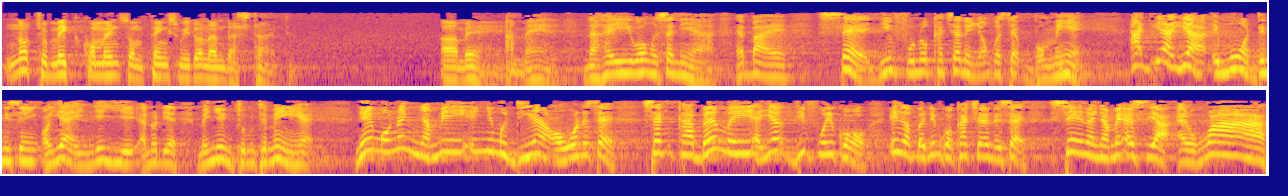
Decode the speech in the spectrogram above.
not to make comments on things we don't understand. Amen. amen sɛ diifo no ka ne nyɔnko sɛ bɔmeɛ. Adeɛ a a emu ɔden sɛn ɔyɛ a ɛnyɛ yie ɛno deɛ menye ntom te menyɛ. Na emu no nyame enyim deɛ a ɔwɔ no sɛ sɛ nka bɛrima yi ɛyɛ diifo yi kɔ eya banim kɔ ka ne sɛ sɛn na nyame ɛsi a ɛhɔ a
